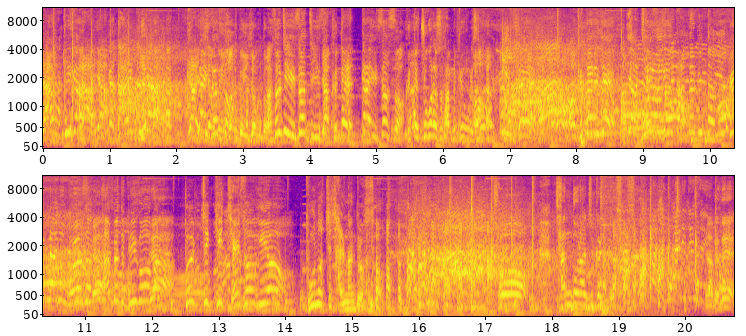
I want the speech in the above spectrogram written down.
양기가 야, 야. 그러니까 날기가 야이 정도 이 있었어. 정도 이 정도 아 솔직히 있었지 있었 야, 그때- 약간 있었어. 그때 쭈그려서 담배 피우고 그랬어 그때 어 그때는 이제 야 재석이 담배 핀다고? 끝나면 모여서 담배도 피고 야, 막 솔직히 재석이 형 도넛 잘 만들었어. 저 잔도나즈까지 됐어. 야, 근데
